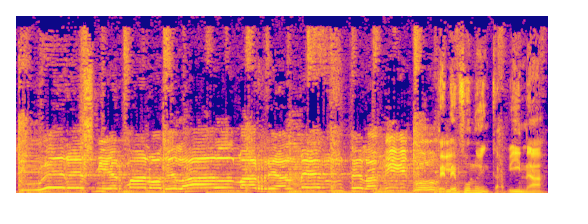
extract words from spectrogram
Tú eres mi hermano del alma, realmente el amigo. Teléfono en cabina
